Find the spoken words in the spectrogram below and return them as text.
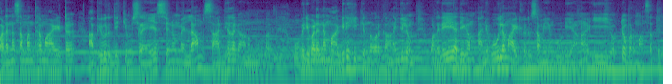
പഠന സംബന്ധമായിട്ട് അഭിവൃദ്ധിക്കും ശ്രേയസ്സിനും എല്ലാം സാധ്യത കാണുന്നുണ്ട്. ഉപരിപഠനം ആഗ്രഹിക്കുന്നവർക്കാണെങ്കിലും വളരെയധികം അനുകൂലമായിട്ടുള്ളൊരു സമയം കൂടിയാണ് ഈ ഒക്ടോബർ മാസത്തിൽ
